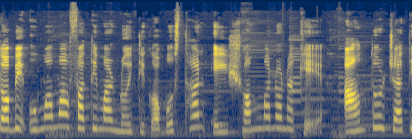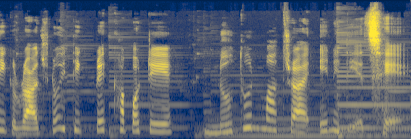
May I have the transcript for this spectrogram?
তবে উমামা ফাতিমার নৈতিক অবস্থান এই সম্মাননাকে আন্তর্জাতিক রাজনৈতিক প্রেক্ষাপটে নতুন মাত্রা এনে দিয়েছে।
